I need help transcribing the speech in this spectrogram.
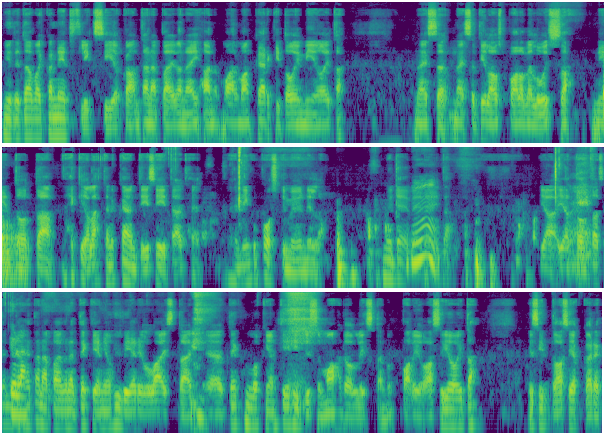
mietitään vaikka Netflixiä, joka on tänä päivänä ihan maailman kärkitoimijoita näissä, näissä tilauspalveluissa, niin tota, hekin on lähtenyt käyntiin siitä, että he, he niin kuin postimyynnillä myy DVDitä. Mm. Ja, ja tota, se, mitä he tänä päivänä tekevät, niin on hyvin erilaista. Että teknologian kehitys on mahdollistanut paljon asioita, ja sitten asiakkaiden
